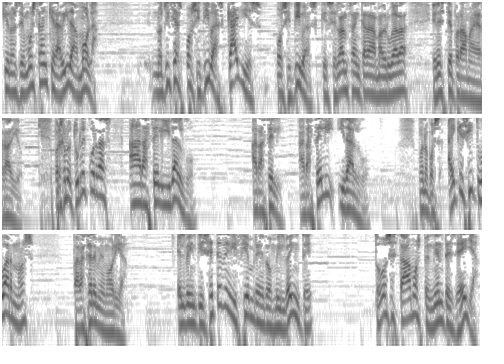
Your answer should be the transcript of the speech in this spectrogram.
que nos demuestran que la vida mola. Noticias positivas, calles positivas que se lanzan cada madrugada en este programa de radio. Por ejemplo, ¿tú recuerdas a Araceli Hidalgo? Araceli, Araceli Hidalgo. Bueno, pues hay que situarnos para hacer memoria. El 27 de diciembre de 2020, todos estábamos pendientes de ella.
